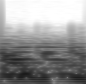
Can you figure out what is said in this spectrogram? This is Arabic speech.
Wow.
